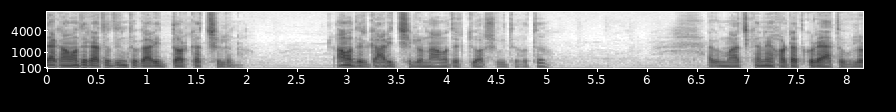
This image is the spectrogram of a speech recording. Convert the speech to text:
দেখ, আমাদের এতদিন তো গাড়ির দরকার ছিল না। আমাদের গাড়ি ছিল না, আমাদের কি অসুবিধা হতো? এখন মাঝখানে হঠাৎ করে এতগুলো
